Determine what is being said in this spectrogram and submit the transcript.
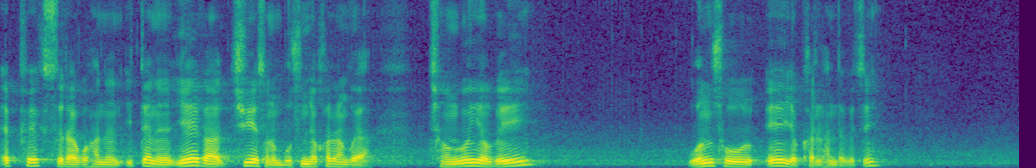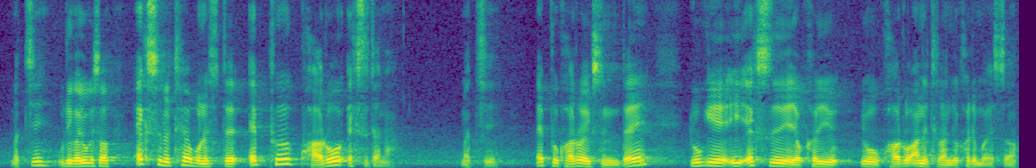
fx라고 하는 이때는 얘가 g에서는 무슨 역할을 한 거야? 정의역의 원소의 역할을 한다, 그지? 맞지? 우리가 여기서 x를 태워 보냈을 때 f 괄호 x잖아. 맞지? f 괄호 x인데 여기에 이 x의 역할이 요 괄호 안에 들어간 역할이 뭐였어?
